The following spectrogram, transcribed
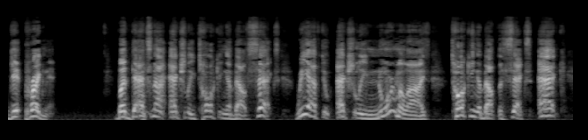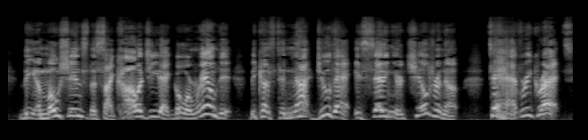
get pregnant. But that's not actually talking about sex. We have to actually normalize talking about the sex act, the emotions, the psychology that go around it, because to not do that is setting your children up to have regrets.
